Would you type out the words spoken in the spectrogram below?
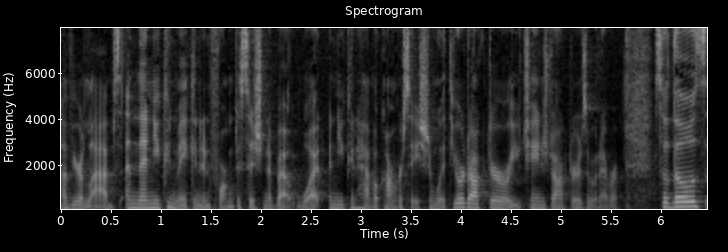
of your labs and then you can make an informed decision about what and you can have a conversation with your doctor or you change doctors or whatever so those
